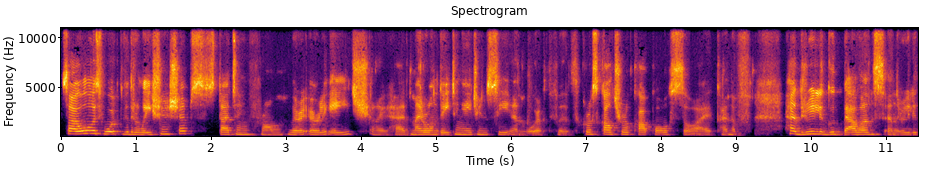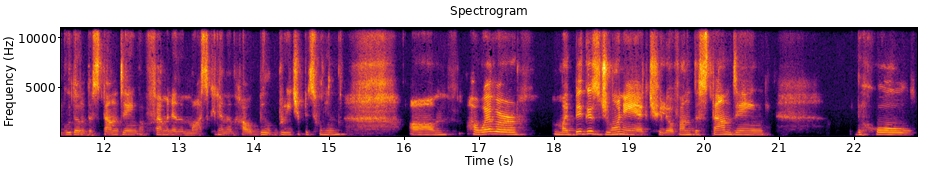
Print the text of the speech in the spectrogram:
so I always worked with relationships starting from very early age. I had my own dating agency and worked with cross-cultural couples. So I kind of had really good balance and really good understanding of feminine and masculine and how build bridge between. Um, however, my biggest journey actually of understanding the whole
